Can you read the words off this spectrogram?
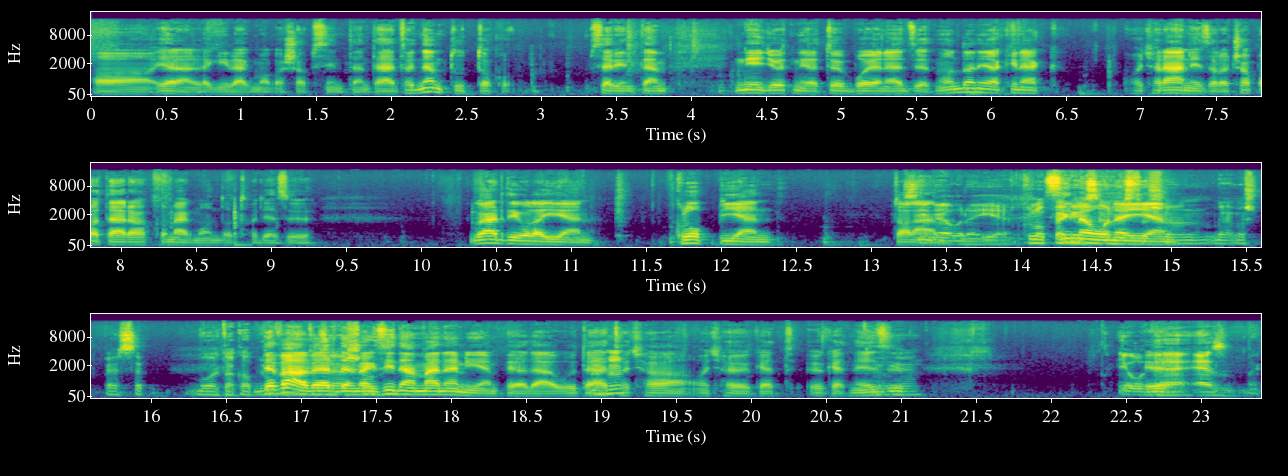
a jelenlegi legmagasabb szinten. Tehát, hogy nem tudtok szerintem négy-ötnél több olyan edzőt mondani, akinek, hogyha ránézel a csapatára, akkor megmondod, hogy ez ő. Guardiola ilyen, Klopp ilyen, talán. Simeone ilyen. Klopp Simeone ilyen. Most persze voltak a De Valverde meg Zidane már nem ilyen például, tehát uh-huh. hogyha, hogyha őket, őket nézzük. Igen. Jó, de ez meg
